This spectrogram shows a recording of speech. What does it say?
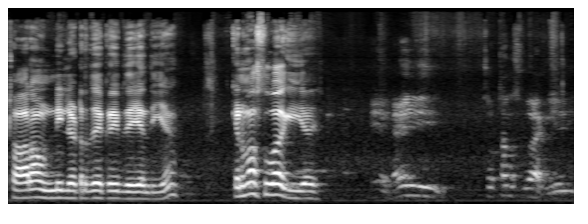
18 19 ਲੀਟਰ ਦੇ ਕਰੀਬ ਦੇ ਜਾਂਦੀ ਹੈ। ਕਿੰਨਵਾਂ ਸੂਆ ਗਈ ਹੈ ਇਹ? ਇਹ ਹੈਗਾ ਜੀ ਚੌਥਾ ਮਸੂਆ ਹੈਗੀ ਹੈ ਜੀ।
